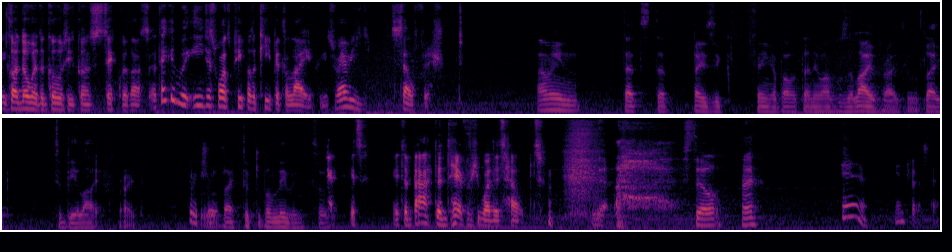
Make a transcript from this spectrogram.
he got nowhere to go, so he's going to stick with us. I think he, he just wants people to keep it alive. He's very selfish. I mean, that's the basic thing about anyone who's alive, right? You would like to be alive, right? You would like to keep on living. So Yeah, It's it's abandoned everyone it helped. yeah, still, eh? yeah, interesting.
